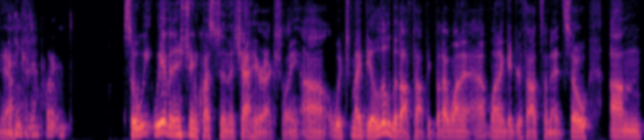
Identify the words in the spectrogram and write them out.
yeah. i think is important so we, we have an interesting question in the chat here, actually, uh, which might be a little bit off topic, but I want to want to get your thoughts on it. So, um,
